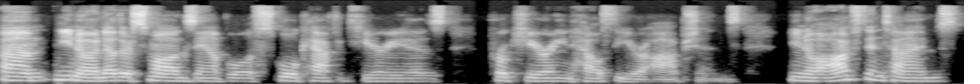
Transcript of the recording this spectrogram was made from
Um, you know, another small example of school cafeterias procuring healthier options. You know, oftentimes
